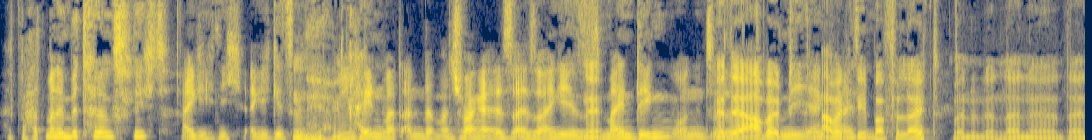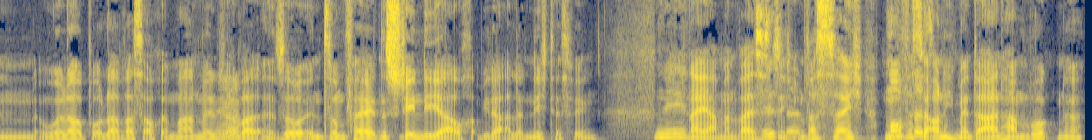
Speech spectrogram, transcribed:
hat, hat man eine Mitteilungspflicht? Eigentlich nicht. Eigentlich geht's Nee, eigentlich keinen was an, wenn man schwanger ist. Also eigentlich ist Nee. es mein Ding und Ja, der äh, Arbeit, Arbeitgeber vielleicht, wenn du dann deine, deinen Urlaub oder was auch immer anmeldest, Ja. aber so in so einem Verhältnis stehen die ja auch wieder alle nicht, deswegen. Nee. Naja, man weiß es Ist nicht. Und was ist eigentlich, Morph ist ja auch nicht mehr da in Hamburg, ne?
